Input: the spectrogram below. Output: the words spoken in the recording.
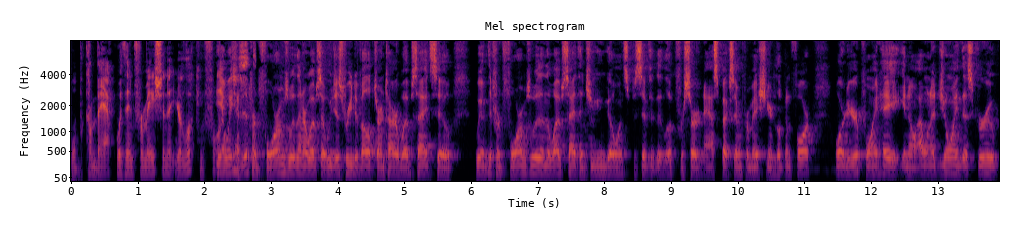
will come back with information that you're looking for. Yeah, we have different forums within our website. We just redeveloped our entire website. So we have different forums within the website that you can go and specifically look for certain aspects of information you're looking for. Or to your point, hey, you know, I want to join this group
